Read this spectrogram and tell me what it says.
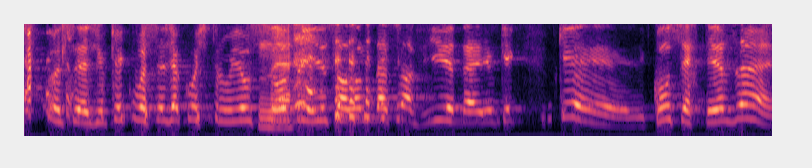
Ou seja, o que, que você já construiu né? sobre né? isso ao longo da sua vida e o que porque com certeza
